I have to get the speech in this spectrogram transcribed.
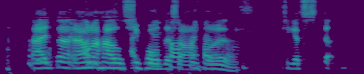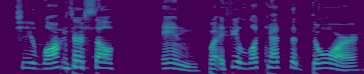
I uh, I don't know how she pulled this off, but this. she gets stuck. She locked herself in, but if you look at the door,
